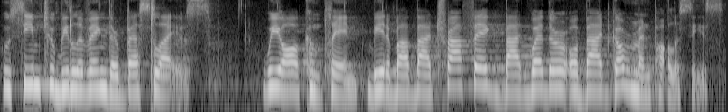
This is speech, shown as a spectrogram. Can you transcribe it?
who seem to be living their best lives. We all complain, be it about bad traffic, bad weather, or bad government policies.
